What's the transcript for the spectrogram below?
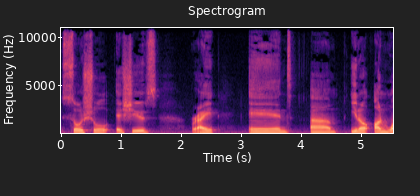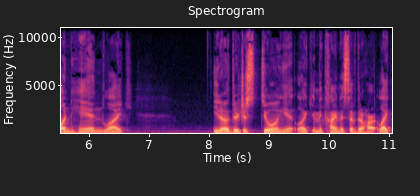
social issues, right? And, um, you know, on one hand, like, you know, they're just doing it like in the kindness of their heart. Like,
